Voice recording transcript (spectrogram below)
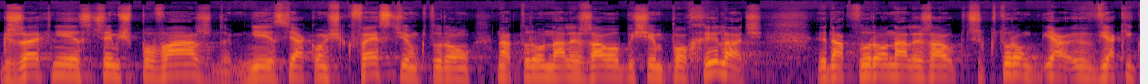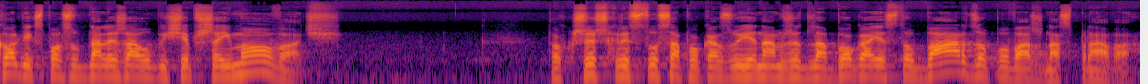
Grzech nie jest czymś poważnym, nie jest jakąś kwestią, którą, na którą należałoby się pochylać, na którą, należało, czy którą w jakikolwiek sposób należałoby się przejmować. To krzyż Chrystusa pokazuje nam, że dla Boga jest to bardzo poważna sprawa.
